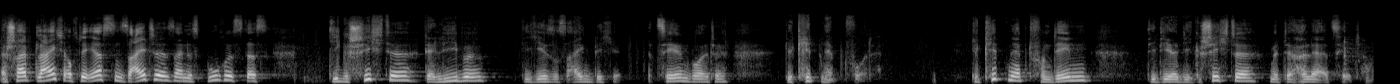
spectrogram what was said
Er schreibt gleich auf der ersten Seite seines Buches, dass die Geschichte der Liebe, die Jesus eigentlich erzählen wollte, gekidnappt wurde. Gekidnappt von denen, die dir die Geschichte mit der Hölle erzählt haben,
